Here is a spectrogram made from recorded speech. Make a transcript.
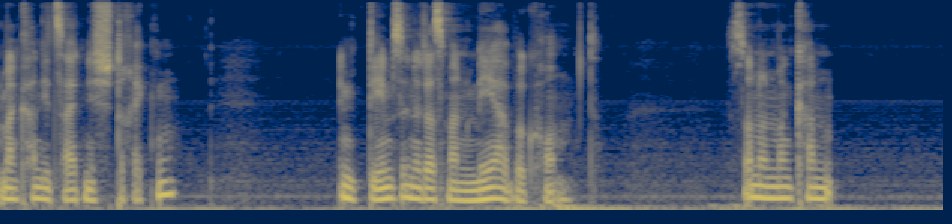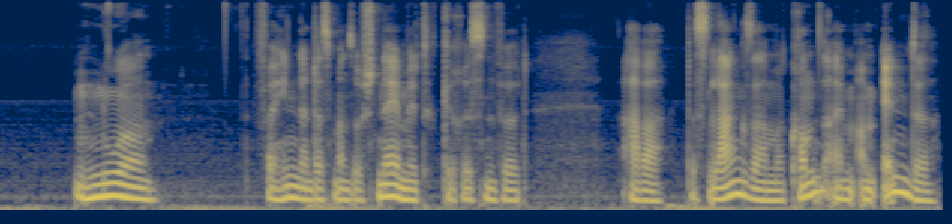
man kann die Zeit nicht strecken, in dem Sinne, dass man mehr bekommt, sondern man kann nur verhindern, dass man so schnell mitgerissen wird. Aber das Langsame kommt einem am Ende.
